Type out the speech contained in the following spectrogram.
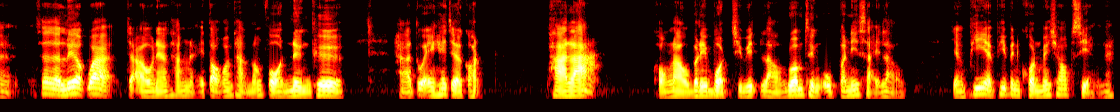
อ่าถ้าจะเลือกว่าจะเอาแนวทางไหนตอบคำถามน้องโฟนหนึ่งคือ หาตัวเองให้เจอก่อนภาระค่ะของเราบริบทชีวิตเรารวมถึงอุปนิสัยเรา อย่างพี่อะพี่เป็นคนไม่ชอบเสี่ยงนะ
